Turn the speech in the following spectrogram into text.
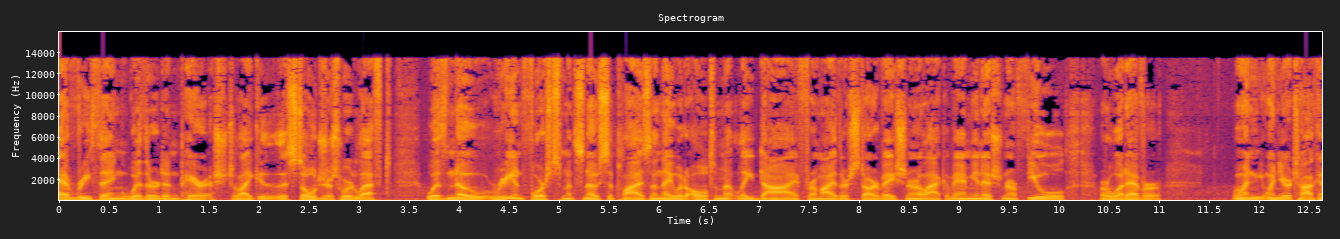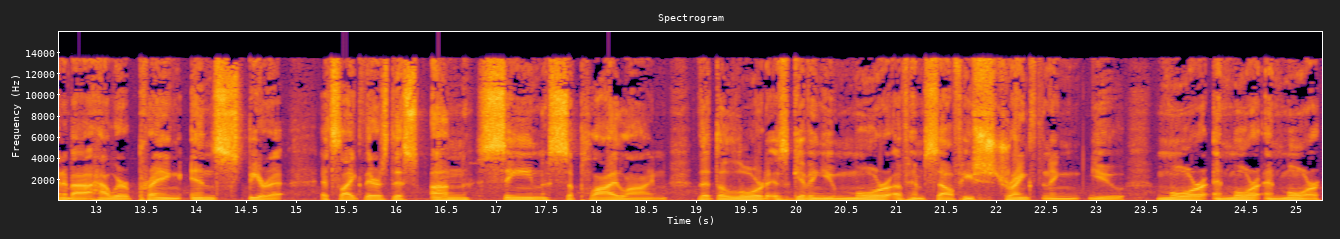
everything withered and perished. Like the soldiers were left with no reinforcements no supplies and they would ultimately die from either starvation or lack of ammunition or fuel or whatever. When when you're talking about how we're praying in spirit it's like there's this unseen supply line that the Lord is giving you more of Himself. He's strengthening you more and more and more.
